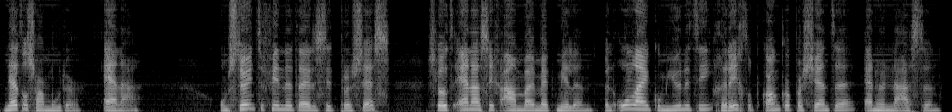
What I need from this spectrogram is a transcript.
Net als haar moeder, Anna. Om steun te vinden tijdens dit proces sloot Anna zich aan bij Macmillan, een online community gericht op kankerpatiënten en hun naasten.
